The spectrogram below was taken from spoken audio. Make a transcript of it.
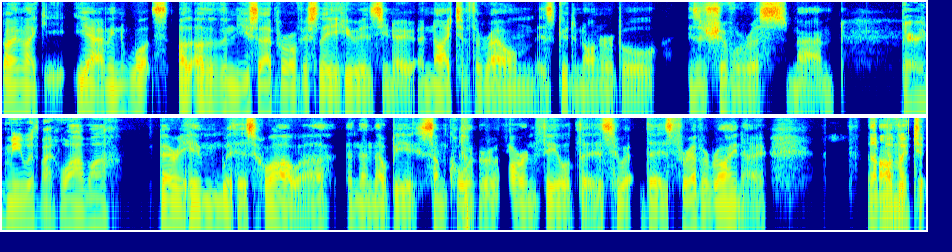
but I'm like yeah i mean what's other than usurper obviously who is you know a knight of the realm is good and honorable is a chivalrous man Bury me with my Huahua. bury him with his Huahua, and then there'll be some corner of a foreign field that is who that is forever Rhino. On, my to-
